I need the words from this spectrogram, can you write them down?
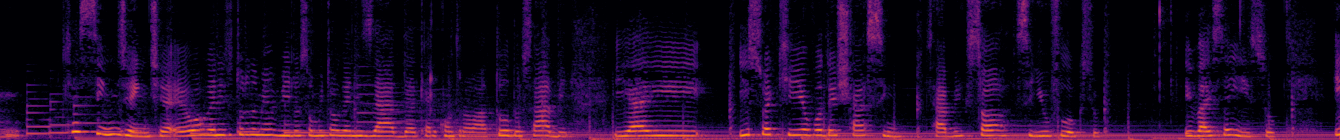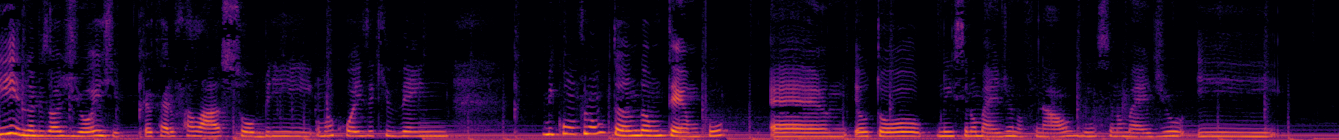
Porque assim, gente, eu organizo tudo na minha vida. Eu sou muito organizada, quero controlar tudo, sabe? E aí isso aqui eu vou deixar assim, sabe? Só seguir o fluxo. E vai ser isso. E no episódio de hoje eu quero falar sobre uma coisa que vem me confrontando há um tempo. É, eu tô no ensino médio, no final do ensino médio, e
